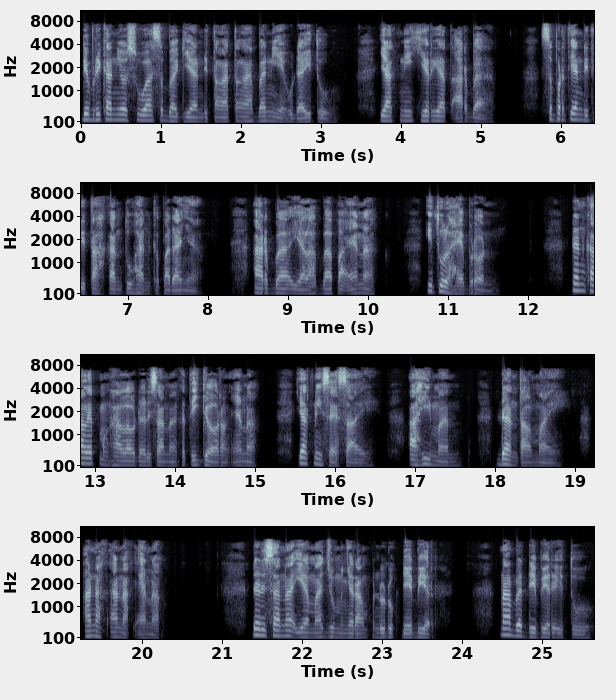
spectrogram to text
diberikan Yosua sebagian di tengah-tengah Bani Yehuda itu, yakni Kiryat Arba, seperti yang dititahkan Tuhan kepadanya. Arba ialah bapak enak, itulah Hebron. Dan Kaleb menghalau dari sana ketiga orang enak, yakni Sesai, Ahiman, dan Talmai, anak-anak enak. Dari sana ia maju menyerang penduduk Debir. Nabat Debir itu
